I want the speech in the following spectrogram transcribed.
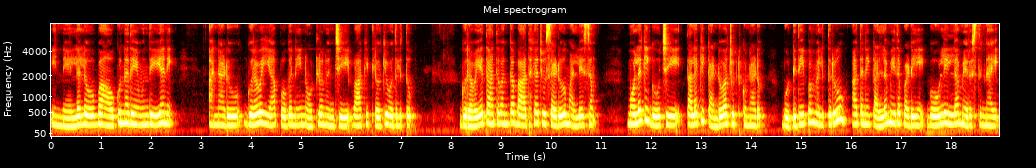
ఇన్నేళ్ళలో బావుకున్నదేముంది అని అన్నాడు గురవయ్య పొగని నోట్లో నుంచి వాకిట్లోకి వదులుతూ. గురవయ్య తాతవంక బాధగా చూశాడు మల్లేశం. మొలకి గోచి తలకి కండువా చుట్టుకున్నాడు. బుడ్డి దీపం వెలుతురు. అతని కళ్ళ మీద పడి గోలిల్లా మెరుస్తున్నాయి.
